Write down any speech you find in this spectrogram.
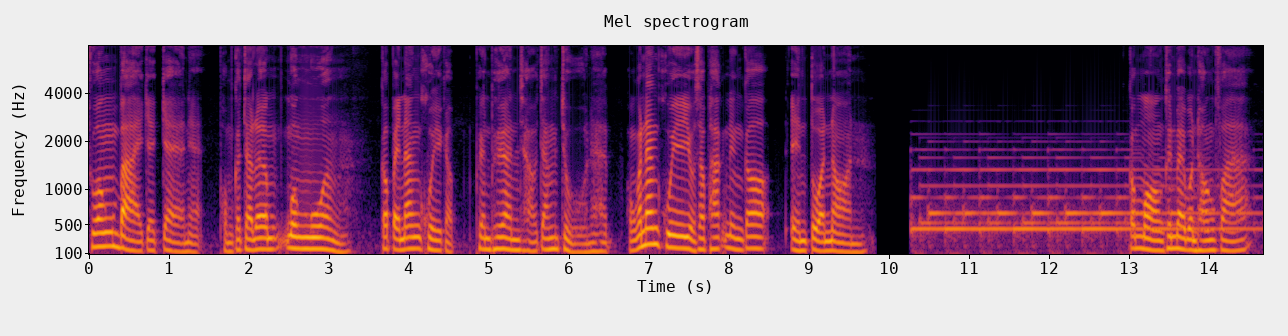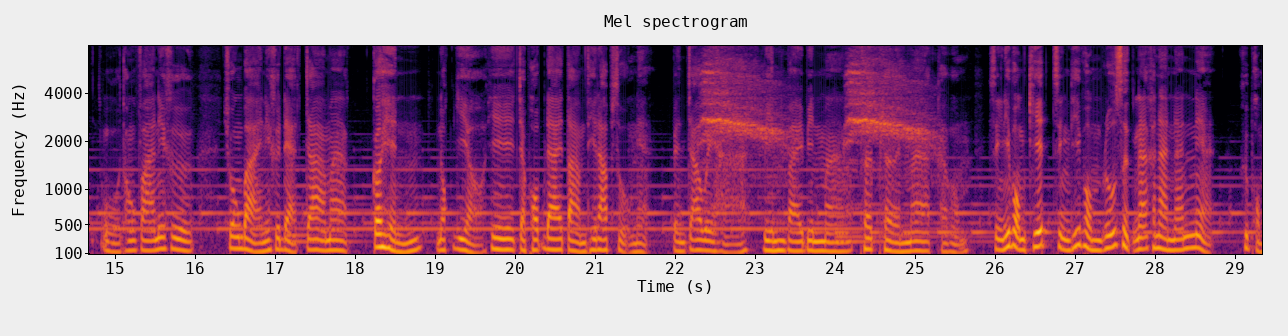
ช่วงบ่ายแก่ๆเนี่ย ผมก็จะเริ่มง่วงๆ ก็ไปนั่งคุยกับเพื่อนๆชาวจ้างจูนะครับ ผมก็นั่งคุยอยู่สักพักหนึ่งก็เอนตัวนอน ก็มองขึ้นไปบนท้องฟ้า โอ้ท้องฟ้านี่คือช่วงบ่ายนี่คือแดดจ้ามาก ก็เห็นนกเหยี่ยวที่จะพบได้ตามที่ราบสูงเนี่ย เป็นเจ้าเวหา บินไปบินมาเพลิดเพลินมากครับผม สิ่งที่ผมคิดสิ่งที่ผมรู้สึกณขนาดนั้นเนี่ย คือผม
